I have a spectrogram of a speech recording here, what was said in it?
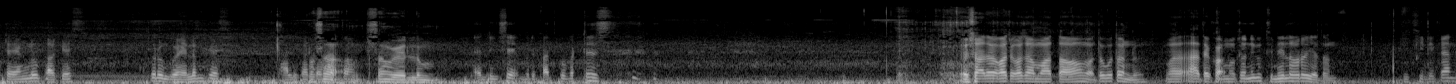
ada yang lupa guys kurung gue helm guys kali Masa kacamata sang helm. ending sih beripatku pedes Ya sama kacamata, mak tuku ton lho. Mak kok motor niku dene loro ya ton di sini kan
